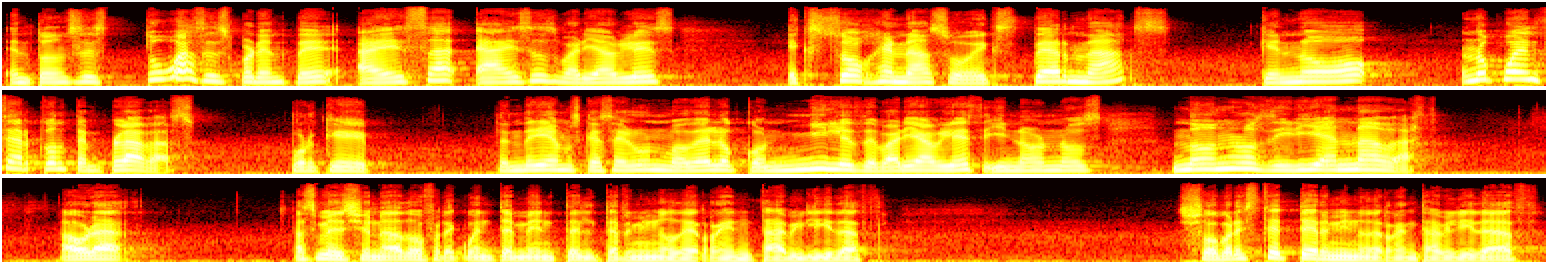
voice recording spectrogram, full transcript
entonces tú haces frente a, esa, a esas variables exógenas o externas que no, no pueden ser contempladas, porque tendríamos que hacer un modelo con miles de variables y no nos, no nos diría nada. Ahora, has mencionado frecuentemente el término de rentabilidad. Sobre este término de rentabilidad,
